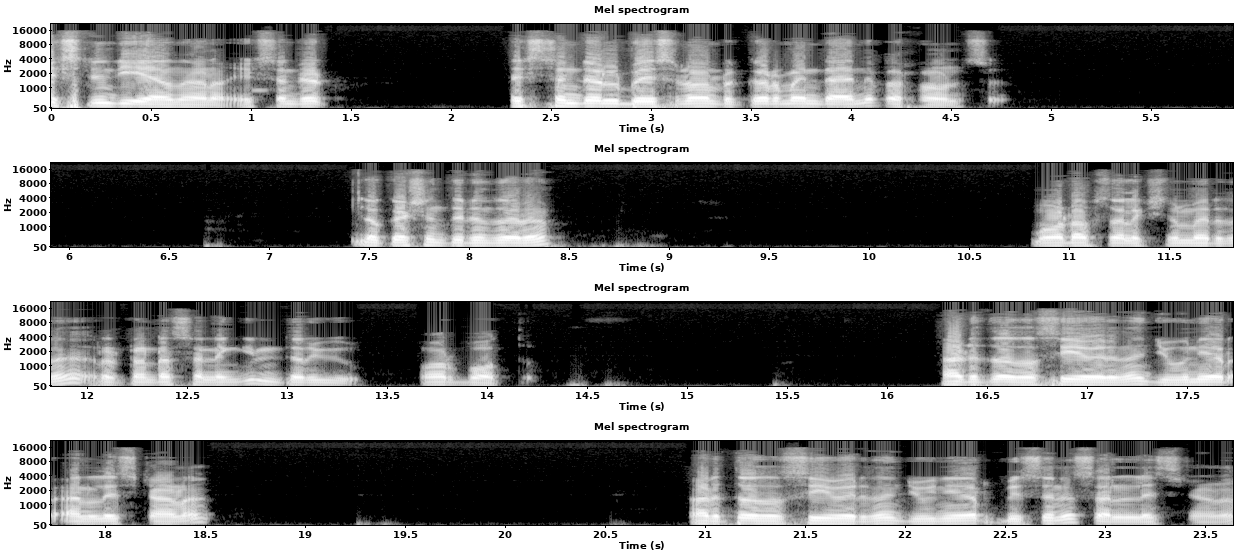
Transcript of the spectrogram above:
extend ചെയ്യാവുന്നതാണ് extend extendable based on requirement and performance location Thiruvananthapuram mode of selection വരുന്നത് റിട്ടേൺ ടെസ്റ്റ് അല്ലെങ്കിൽ ഇന്റർവ്യൂ ഓർ ബോത്ത് അടുത്ത തസ്തിക വരുന്നത് ജൂനിയർ അനലിസ്റ്റ് ആണ് അടുത്ത തസ്തിക വരുന്നത് ജൂനിയർ ബിസിനസ് അനലിസ്റ്റ് ആണ്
